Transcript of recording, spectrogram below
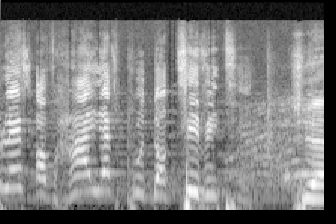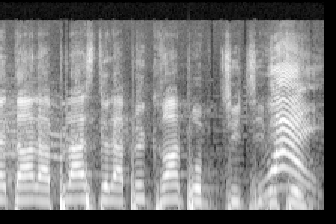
place of highest productivity. tu es dans la place de la plus grande productivité. Why?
